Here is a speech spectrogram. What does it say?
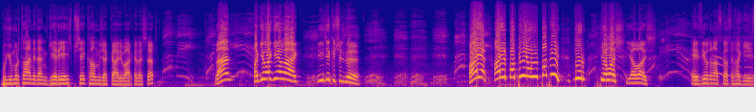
bu yumurtahaneden geriye hiçbir şey kalmayacak galiba arkadaşlar. Lan! Huggy Wuggy'ye bak. İyice küçüldü. Hayır hayır papi papi dur. Yavaş yavaş. Eziyordun az kalsın Hagi'yi.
